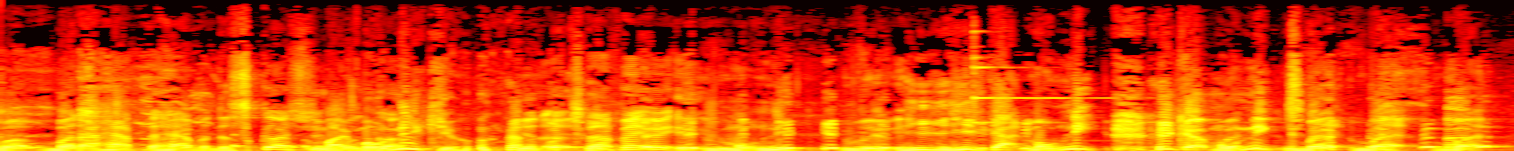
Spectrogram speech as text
But but I have to have a discussion. Might with God. Mo'Nique you. you know, that, eh, eh, Mo'Nique. He he got Mo'Nique. He got Mo'Nique. But but but. But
